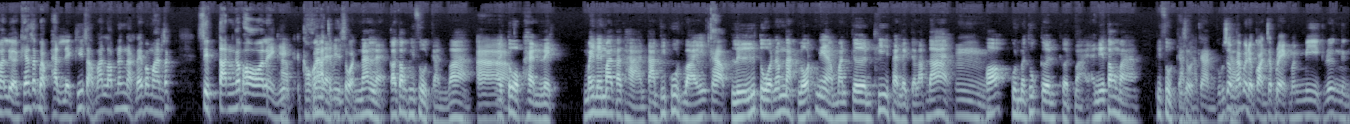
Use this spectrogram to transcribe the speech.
มาเหลือแค่สักแบบแผ่นเหล็กที่สามารถรับน้ำหนักได้ประมาณสัก10ตันก็พออะไรอย่างคเงี้รัยบเขาก็อาจจะมีส่วนนั่นแหละก็ต้องพิสูจน์กันว่าอ่าไอ้ตัวแผ่นเหล็ก ไม่ได้มาตรฐานตามที่พูดไว้ครับหรือตัวน้ำหนักรถเนี่ยมันเกินที่แผ่นเหล็กจะรับได้อืมเพราะคุณบรรทุกเกินเกิดหมาย อันนี้ต้องมาพิสูจน์กัพินสูจครับน์กันคุณผู้ชมครับเดี๋ยวก่อนจะเบรกมันมีอีกเรื่องหนึ่ง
